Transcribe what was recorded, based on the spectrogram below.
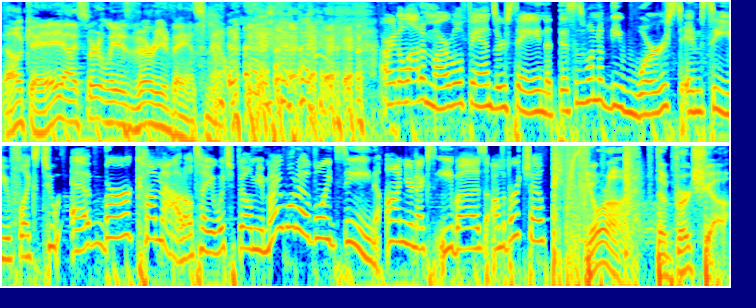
Okay, AI certainly is very advanced now. All right, a lot of Marvel fans are saying that this is one of the worst MCU flicks to ever come out. I'll tell you which film you might want to avoid seeing on your next eBuzz on The Burt Show. You're on The Burt Show.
